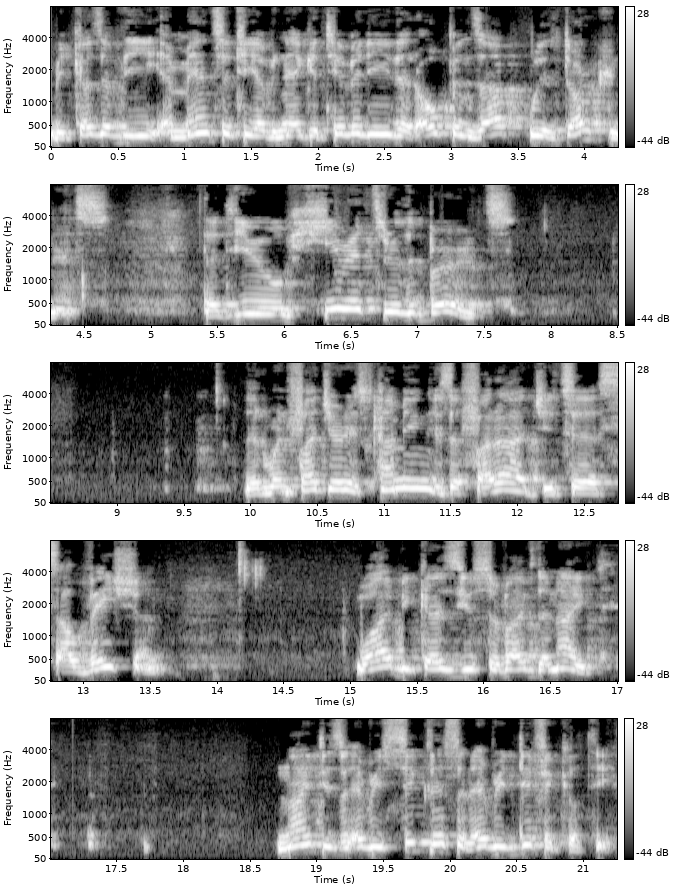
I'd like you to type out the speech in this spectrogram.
because of the immensity of negativity that opens up with darkness that you hear it through the birds. That when Fajr is coming is a faraj, it's a salvation. Why? Because you survive the night Night is every sickness and every difficulty.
